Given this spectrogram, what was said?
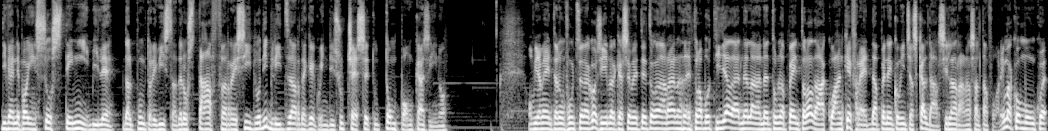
divenne poi insostenibile dal punto di vista dello staff residuo di Blizzard che quindi successe tutto un po' un casino. Ovviamente non funziona così perché se mettete una rana dentro una bottiglia, nella, dentro una pentola d'acqua, anche fredda, appena incomincia a scaldarsi la rana salta fuori. Ma comunque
